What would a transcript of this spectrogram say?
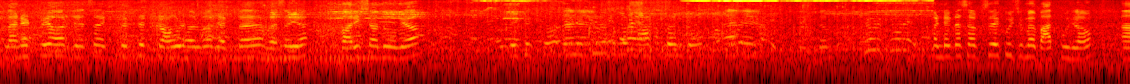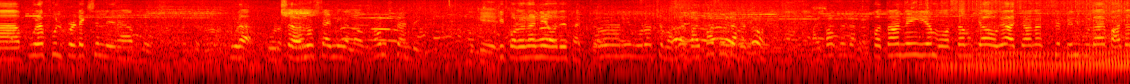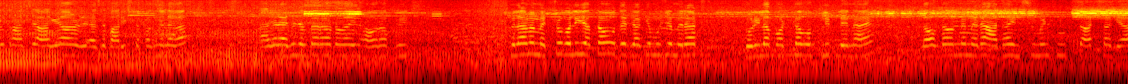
planet पे और जैसा एक्सपेक्टेड क्राउड हर बार रहता है वैसा ही है। बारिश चालू हो गया। कंडक्टर साहब से कुछ मैं बात पूछ रहा हूँ। पूरा फुल प्रोटेक्शन ले रहे हैं आप लोग। पूरा पूरा। No standing allowed non standing okay कि कोरोना नहीं हो। रहे फैक्टर कोरोना नहीं हो। रहा अच्छा बाईपास हो जाएगा तो। पता नहीं ये मौसम क्या हो गया। अचानक से बिन बुलाए बादल कहाँ से आ गया और ऐसे बारिश टपकने लगा। अगर ऐसे चलता रहा तो भाई हावड़ा ब्रिज फ़िलहाल मैं मेट्रो गली जाता हूँ उधर जाके मुझे मेरा गोरिल्ला पॉट का वो क्लिप लेना है। लॉकडाउन में मेरा आधा इंस्ट्रूमेंट टूट टाट सा गया।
